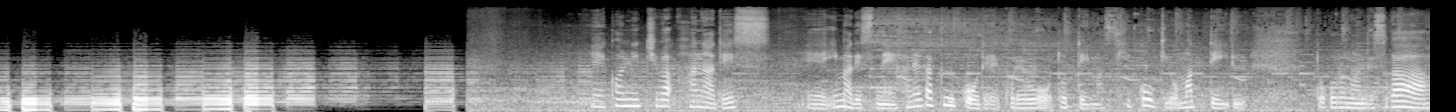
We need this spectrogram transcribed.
えー、こんにちは。花です、えー、今ですね羽田空港でこれを撮っています。飛行機を待っているところなんですが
